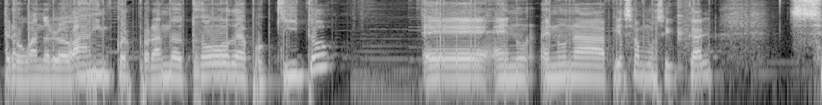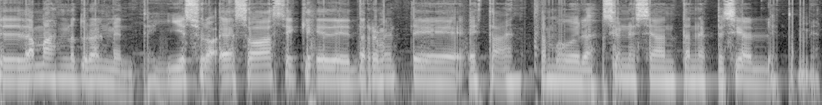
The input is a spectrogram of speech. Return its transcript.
pero cuando lo vas incorporando todo de a poquito eh, en, en una pieza musical se da más naturalmente y eso, eso hace que de, de repente estas, estas modulaciones sean tan especiales también.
